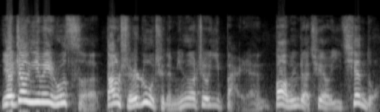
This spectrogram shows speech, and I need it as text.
也正因为如此，当时录取的名额只有一百人，报名者却有一千多。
